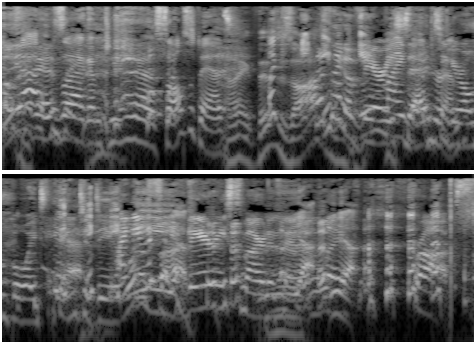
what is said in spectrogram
salsa Yeah, it's dancing. like I'm teaching you how to salsa dance. I'm like, this is awesome. Like a In very my bedroom. 17 year old boy thing to do. I mean, it's Yeah. very smart of him. Yeah, Like, yeah, Props.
